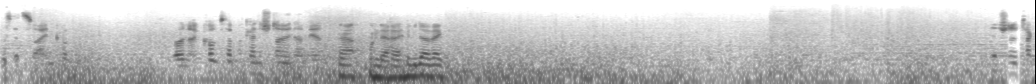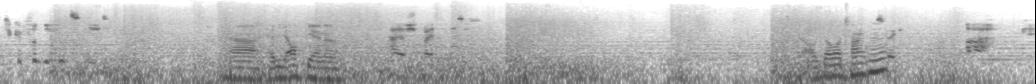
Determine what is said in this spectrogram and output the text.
bis er zu einem kommt. Wenn man ankommt, hat man keine Steine mehr. Ja, und er rennt wieder weg. Er hat schon eine Taktik gefunden, die funktioniert. Ja, hätte ich auch gerne. Ah, er speit muss ich. Der Ausdauer Ist tanken. weg. Ah, okay.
